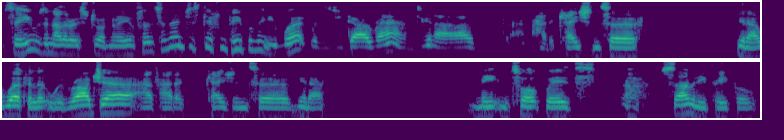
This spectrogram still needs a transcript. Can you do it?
so he was another extraordinary influence, and then just different people that you work with as you go around. You know, I've, I've had occasion to, you know, work a little with Roger. I've had occasion to, you know, meet and talk with oh, so many people.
